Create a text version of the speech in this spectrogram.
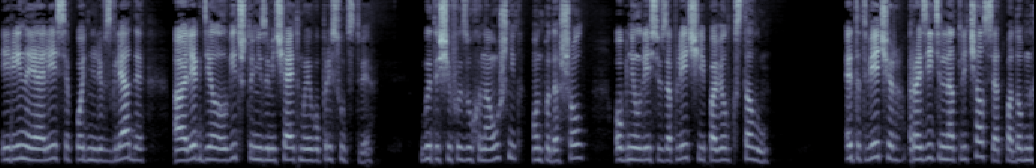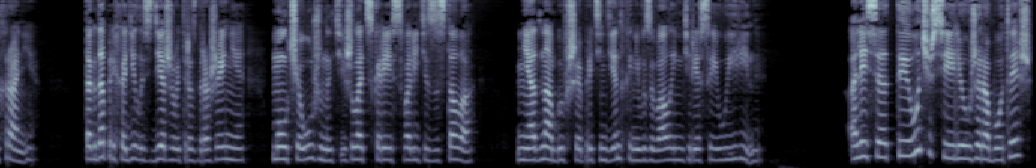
Ирина и Олеся подняли взгляды, а Олег делал вид, что не замечает моего присутствия. Вытащив из уха наушник, он подошел, обнял Лесю за плечи и повел к столу. Этот вечер разительно отличался от подобных ранее. Тогда приходилось сдерживать раздражение, молча ужинать и желать скорее свалить из-за стола. Ни одна бывшая претендентка не вызывала интереса и у Ирины. «Олеся, ты учишься или уже работаешь?»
